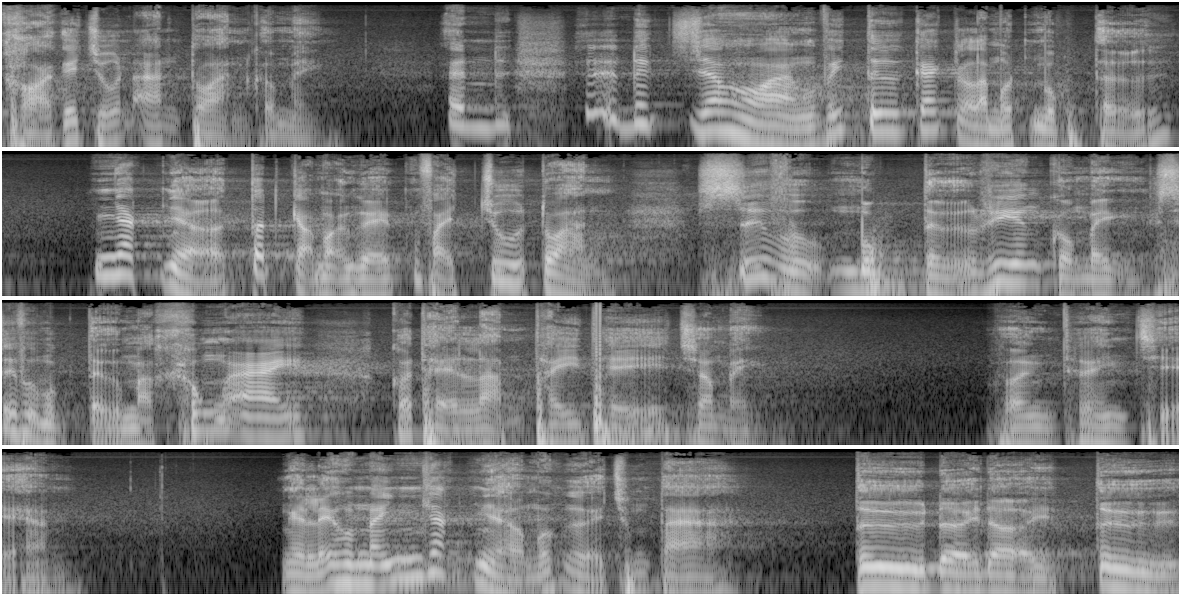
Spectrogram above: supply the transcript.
khỏi cái chốn an toàn của mình. Đức giáo hoàng với tư cách là một mục tử nhắc nhở tất cả mọi người cũng phải chu toàn sứ vụ mục tử riêng của mình sứ vụ mục tử mà không ai có thể làm thay thế cho mình. Vâng thưa anh chị em ngày lễ hôm nay nhắc nhở mỗi người chúng ta từ đời đời, từ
